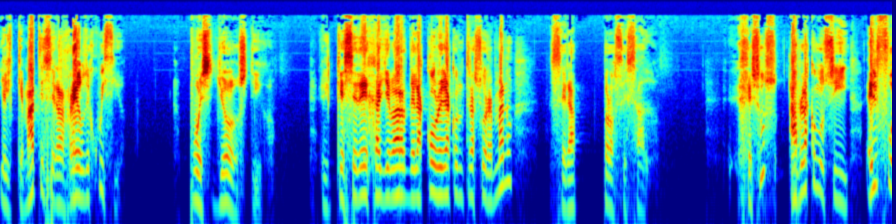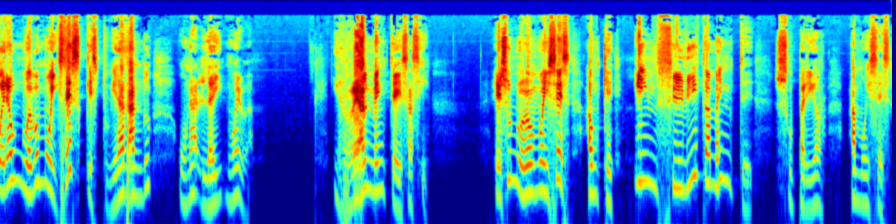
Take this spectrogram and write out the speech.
y el que mate será reo de juicio. Pues yo os digo, el que se deja llevar de la cólera contra su hermano será procesado. Jesús habla como si él fuera un nuevo Moisés que estuviera dando una ley nueva. Y realmente es así. Es un nuevo Moisés, aunque infinitamente superior a Moisés,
